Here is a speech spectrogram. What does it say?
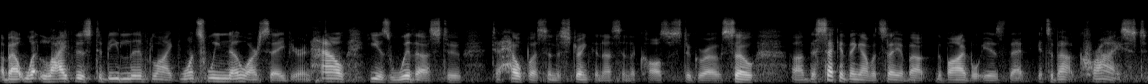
about what life is to be lived like once we know our Savior and how He is with us to, to help us and to strengthen us and to cause us to grow. So, uh, the second thing I would say about the Bible is that it's about Christ.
